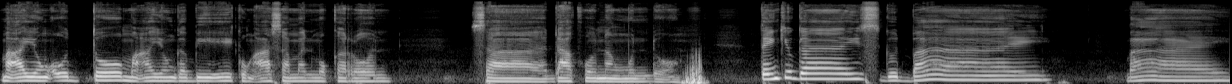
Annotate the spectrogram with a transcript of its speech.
maayong odto, maayong gabi kung asa man mo karon sa dako ng mundo. Thank you guys. Goodbye. Bye.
